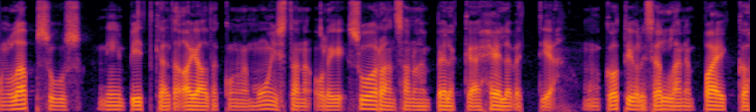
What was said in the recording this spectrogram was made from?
mun lapsuus niin pitkältä ajalta kun mä muistan oli suoraan sanoen pelkkää helvettiä. Mun koti oli sellainen paikka,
